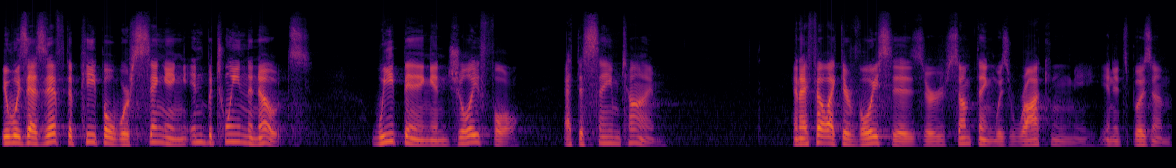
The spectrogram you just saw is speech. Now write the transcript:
It was as if the people were singing in between the notes, weeping and joyful at the same time. And I felt like their voices or something was rocking me in its bosom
